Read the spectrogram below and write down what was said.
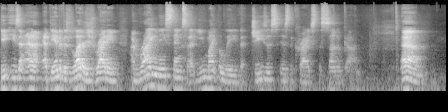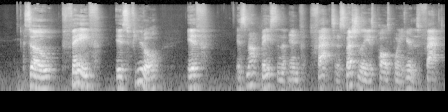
he, he's at, at the end of his letter, he's writing, I'm writing these things so that you might believe that Jesus is the Christ, the Son of God. Um, so faith is futile if it's not based in, the, in facts, especially as Paul's pointing here, this fact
